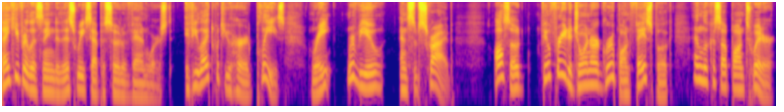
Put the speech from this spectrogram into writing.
Thank you for listening to this week's episode of Van Wurst. If you liked what you heard, please rate, review, and subscribe. Also, feel free to join our group on Facebook and look us up on Twitter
